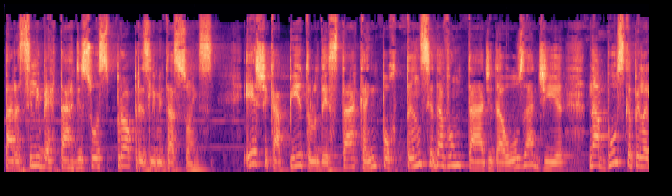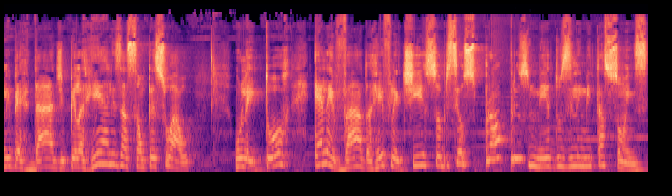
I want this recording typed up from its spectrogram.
para se libertar de suas próprias limitações. Este capítulo destaca a importância da vontade e da ousadia na busca pela liberdade e pela realização pessoal. O leitor é levado a refletir sobre seus próprios medos e limitações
